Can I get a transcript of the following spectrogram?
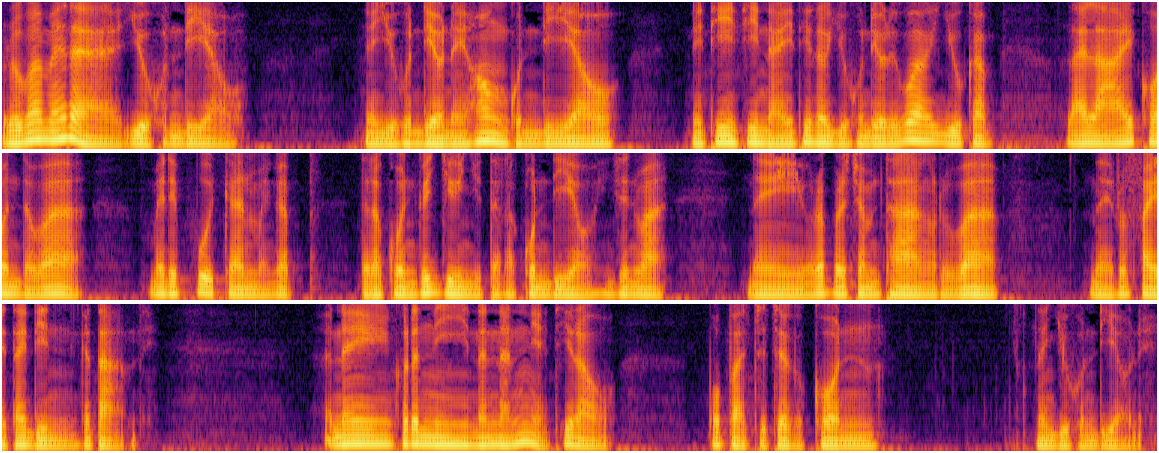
หรือว่าแม้แต่อยู่คนเดียวเนี่ยอยู่คนเดียวในห้องคนเดียว ในที่ที่ไหนที่เราอยู่คนเดียวหรือว่าอยู่กับหลายๆ คนแต่ว่าไม่ได้พูดกันเหมือนกับ แต่ละคนก็ยืนอยู่แต่ละคนเดียวอย่างเช่นว่า ในรถประจำทางหรือว่าในรถไฟใต้ดินก็ตาม ในกรณีนั้นๆเนี่ยที่เรา พบปะจะเจอกับคนนั้นอยู่คนเดียวเนี่ย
